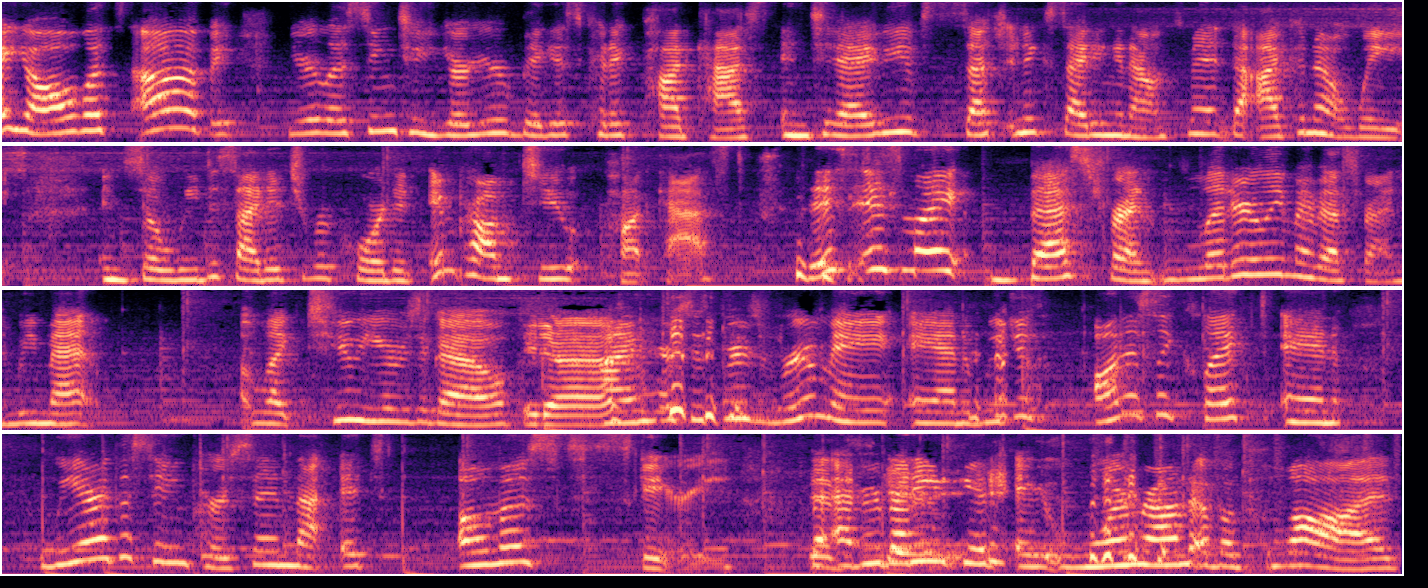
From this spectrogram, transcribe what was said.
Hey y'all, what's up? You're listening to You're Your Biggest Critic podcast, and today we have such an exciting announcement that I could not wait. And so we decided to record an impromptu podcast. This is my best friend, literally my best friend. We met like two years ago. Yeah. I'm her sister's roommate, and we just honestly clicked, and we are the same person that it's almost scary. But everybody scary. get a warm round of applause,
